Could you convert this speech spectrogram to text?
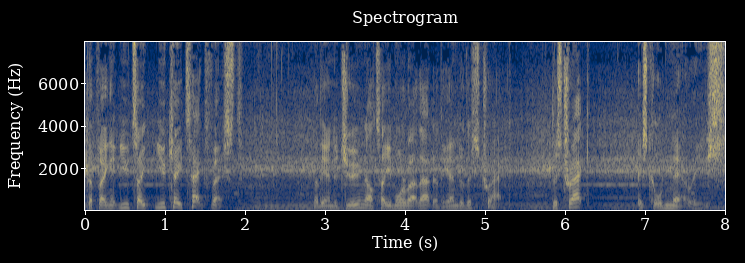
They're playing at UK, Tech Fest at the end of June. I'll tell you more about that at the end of this track. This track is called Nares.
